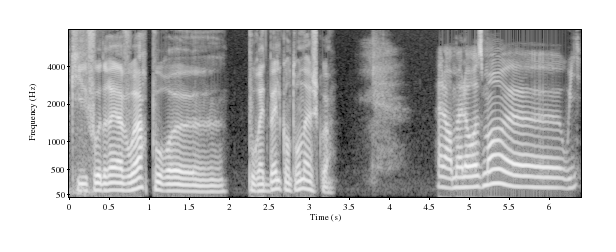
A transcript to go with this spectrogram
qu'il faudrait avoir pour, euh, pour être belle quand on nage, quoi. Alors malheureusement, euh, oui.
